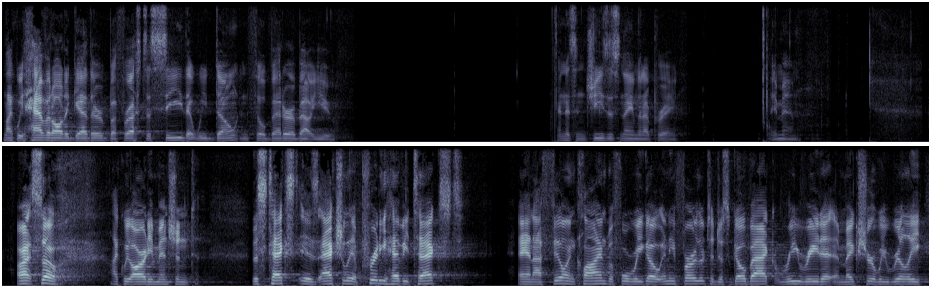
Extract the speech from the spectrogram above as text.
like we have it all together, but for us to see that we don't and feel better about you. And it's in Jesus' name that I pray. Amen. All right, so, like we already mentioned, this text is actually a pretty heavy text. And I feel inclined before we go any further to just go back, reread it, and make sure we really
